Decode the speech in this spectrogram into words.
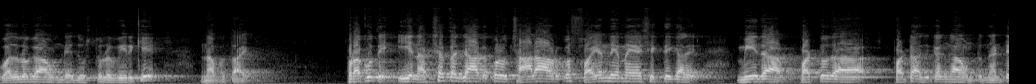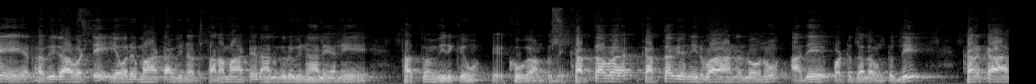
వదులుగా ఉండే దుస్తులు వీరికి నవ్వుతాయి. ప్రకృతి ఈ నక్షత్ర జాతకులు చాలా వరకు స్వయం నిర్ణయ శక్తి మీద పట్టుద పట్టు అధికంగా ఉంటుందంటే రవి కాబట్టి ఎవరి మాట వినరు తన మాటే నలుగురు వినాలి అనే తత్వం వీరికి ఎక్కువగా ఉంటుంది. కర్తవ్య కర్తవ్య నిర్వహణలోనూ అదే పట్టుదల ఉంటుంది. కనుక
